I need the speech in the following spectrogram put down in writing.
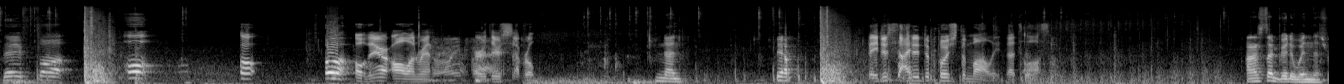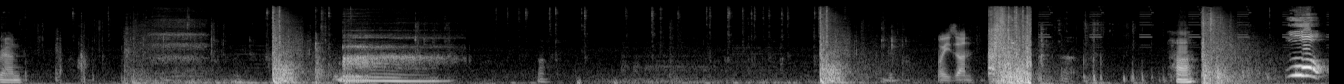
They fuck. Oh! Oh. Oh, Oh, they're all on ramp. Or there's several. none. Yep. They decided to push the molly. That's awesome. Honestly, I'm good to win this round. He's on. Huh? Oh!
